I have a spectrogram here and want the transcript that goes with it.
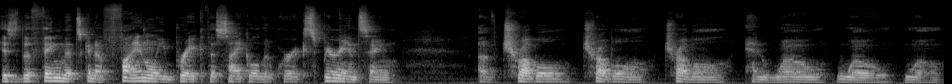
is the thing that's going to finally break the cycle that we're experiencing of trouble, trouble, trouble, and woe, woe, woe.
